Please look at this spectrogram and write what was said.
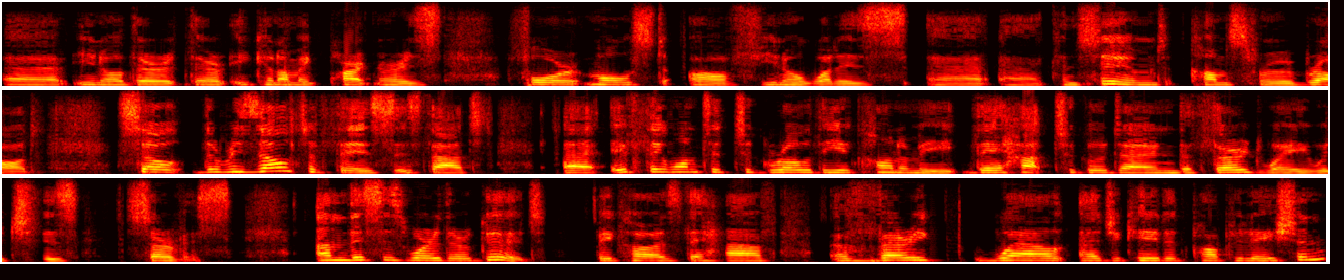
uh, you know their their economic partners for most of you know what is uh, uh, consumed comes from abroad. So the result of this is that uh, if they wanted to grow the economy, they had to go down the third way, which is service, and this is where they're good because they have a very well educated population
